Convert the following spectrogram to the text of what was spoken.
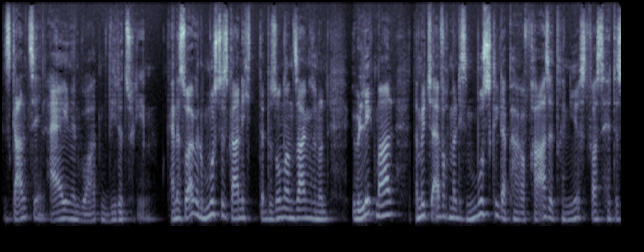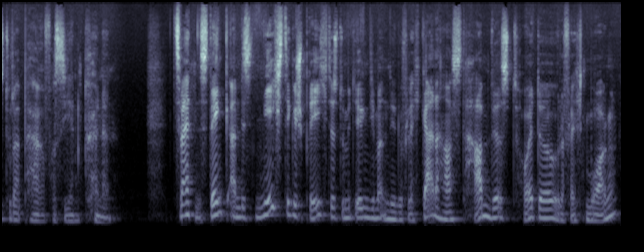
das Ganze in eigenen Worten wiederzugeben? Keine Sorge, du musst es gar nicht der Person dann sagen, sondern überleg mal, damit du einfach mal diesen Muskel der Paraphrase trainierst, was hättest du da paraphrasieren können? Zweitens, denk an das nächste Gespräch, das du mit irgendjemandem, den du vielleicht gerne hast, haben wirst, heute oder vielleicht morgen,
